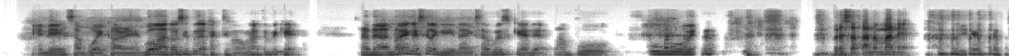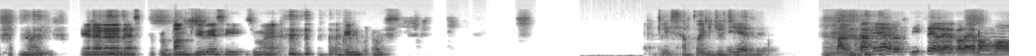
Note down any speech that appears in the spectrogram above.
ini subway car nya. Gue gak tau sih itu efektif atau enggak, tapi kayak rada annoying gak sih lagi naik subway kayak ada lampu ungu gitu. berasa tanaman ya iya tanaman ya rada-rada punk juga sih cuma infos at least apa yang dicuci iya sih hmm. langkahnya harus detail ya kalau emang mau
